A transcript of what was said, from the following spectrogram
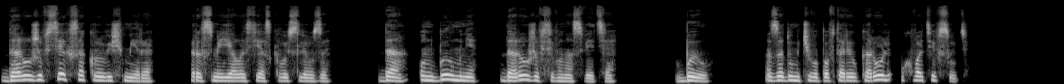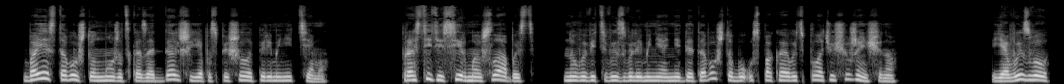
Дороже всех сокровищ мира, рассмеялась я сквозь слезы. Да, он был мне дороже всего на свете. Был. Задумчиво повторил король, ухватив суть. Боясь того, что он может сказать дальше, я поспешила переменить тему. «Простите, Сир, мою слабость, но вы ведь вызвали меня не для того, чтобы успокаивать плачущую женщину. Я вызвал,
